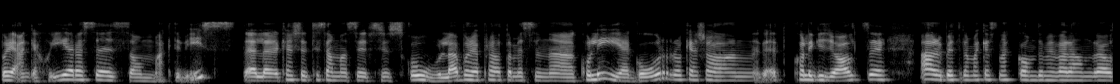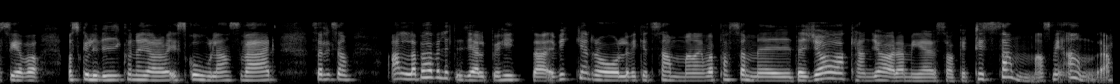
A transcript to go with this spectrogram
börja engagera sig som aktivist eller kanske tillsammans i sin skola börja prata med sina kollegor och kanske ha en, ett kollegialt eh, arbete där man kan snacka om det med varandra och se vad, vad skulle vi kunna göra i skolans värld. Så liksom, alla behöver lite hjälp att hitta i vilken roll, i vilket sammanhang, vad passar mig, där jag kan göra mer saker tillsammans med andra.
